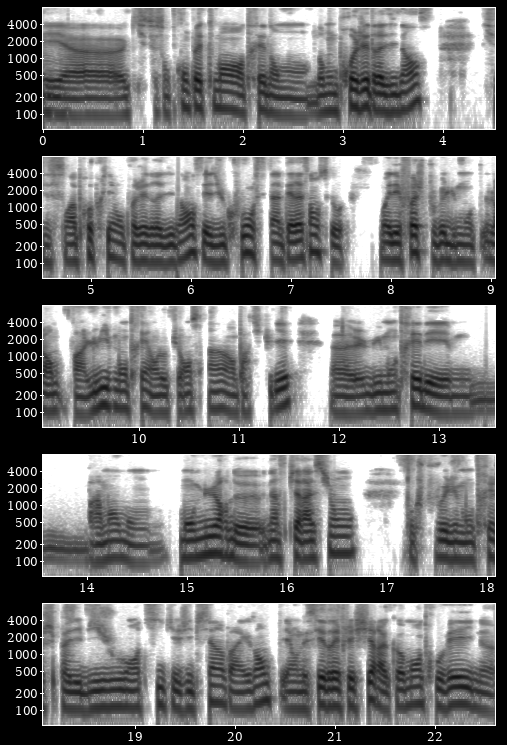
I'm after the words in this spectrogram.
et mmh. euh, qui se sont complètement entrés dans mon, dans mon, projet de résidence, qui se sont appropriés mon projet de résidence. Et du coup, c'était intéressant parce que moi, des fois, je pouvais lui, enfin, lui montrer, en l'occurrence un en particulier, euh, lui montrer des, vraiment mon, mon mur d'inspiration. Donc, je pouvais lui montrer, je sais pas, des bijoux antiques égyptiens, par exemple, et on essayait de réfléchir à comment trouver une,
